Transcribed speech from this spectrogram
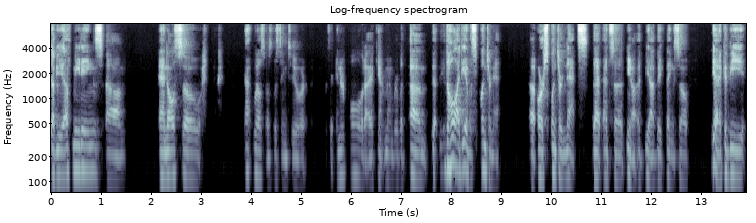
WF meetings, um, and also who else I was listening to, or was it Interpol? But I can't remember. But um, the, the, whole idea of a splinter net uh, or splinter nets that that's a you know a, yeah a big thing. So yeah, it could be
